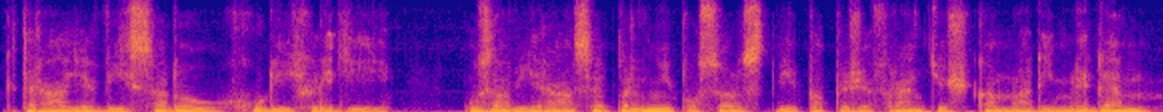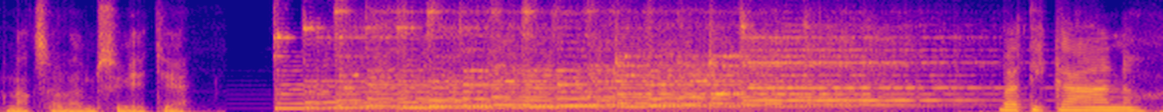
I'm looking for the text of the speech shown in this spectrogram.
která je výsadou chudých lidí. Uzavírá se první poselství papeže Františka mladým lidem na celém světě. Vatikán.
